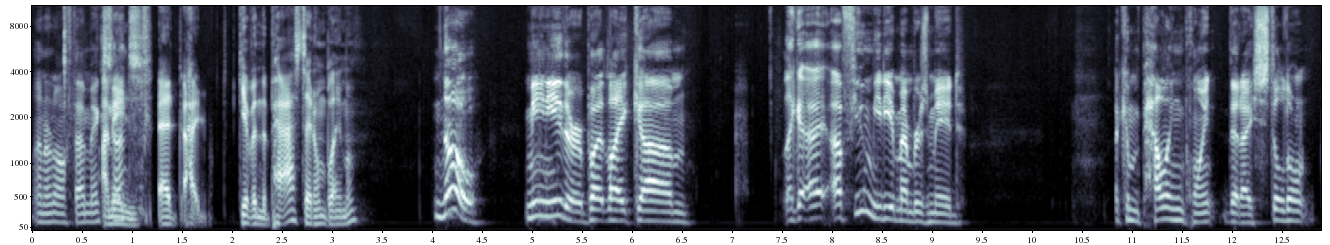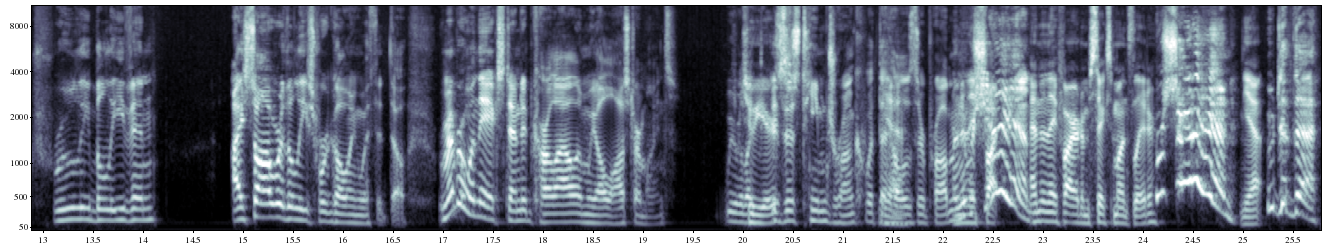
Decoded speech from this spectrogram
I don't know if that makes sense. I mean, at, I, given the past, I don't blame him. no, me neither. But like, um, like a, a few media members made a compelling point that I still don't truly believe in. I saw where the Leafs were going with it, though. Remember when they extended Carlyle and we all lost our minds? We were Two like, years? "Is this team drunk? What the Yeah. hell is their problem?" And, then it was they fi- Shanahan. and then they fired him six months later. It was Shanahan. Yeah. Who did that?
